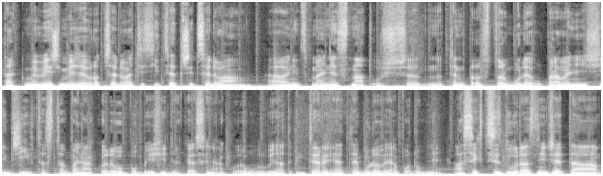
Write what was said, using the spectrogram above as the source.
Tak my věříme, že v roce 2032, eh, nicméně snad už eh, ten prostor bude upravenější dřív, ta stavba nějakou dobu poběží, také se nějakou dobu budou dělat interiér té budovy a podobně. Asi chci zdůraznit, že ta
